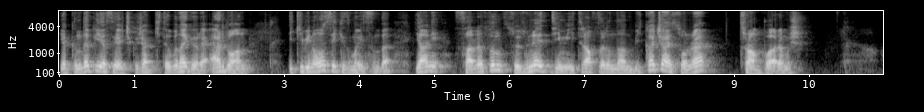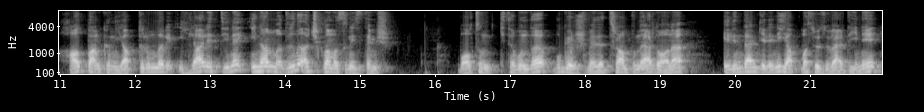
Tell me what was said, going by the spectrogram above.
yakında piyasaya çıkacak kitabına göre Erdoğan 2018 Mayıs'ında yani Sarraf'ın sözünü ettiğim itiraflarından birkaç ay sonra Trump'ı aramış. Halkbank'ın yaptırımları ihlal ettiğine inanmadığını açıklamasını istemiş. Bolton kitabında bu görüşmede Trump'ın Erdoğan'a elinden geleni yapma sözü verdiğini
